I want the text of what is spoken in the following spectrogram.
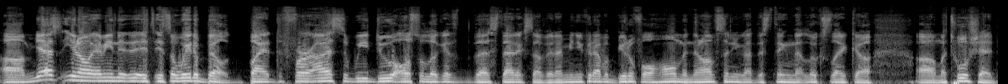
um, yes, you know, I mean, it, it's it's a way to build, but for us, we do also look at the aesthetics of it. I mean, you could have a beautiful home, and then all of a sudden you got this thing that looks like a, um, a tool shed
